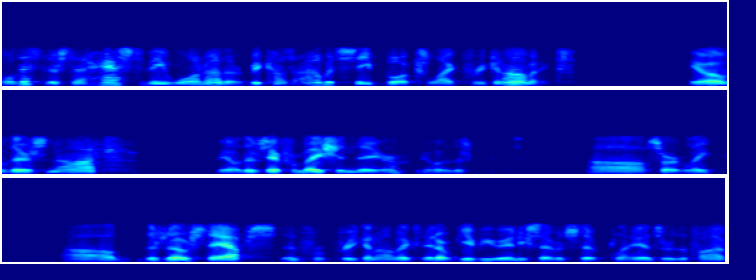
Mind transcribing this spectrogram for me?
well, this there's, there has to be one other because I would see books like Freakonomics. You know, there's not, you know, there's information there. You know, there's uh, certainly. Uh, there's no steps in economics. They don't give you any seven-step plans or the five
